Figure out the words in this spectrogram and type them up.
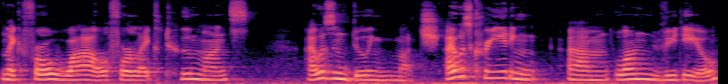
like for a while, for like two months, I wasn't doing much. I was creating um, one video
